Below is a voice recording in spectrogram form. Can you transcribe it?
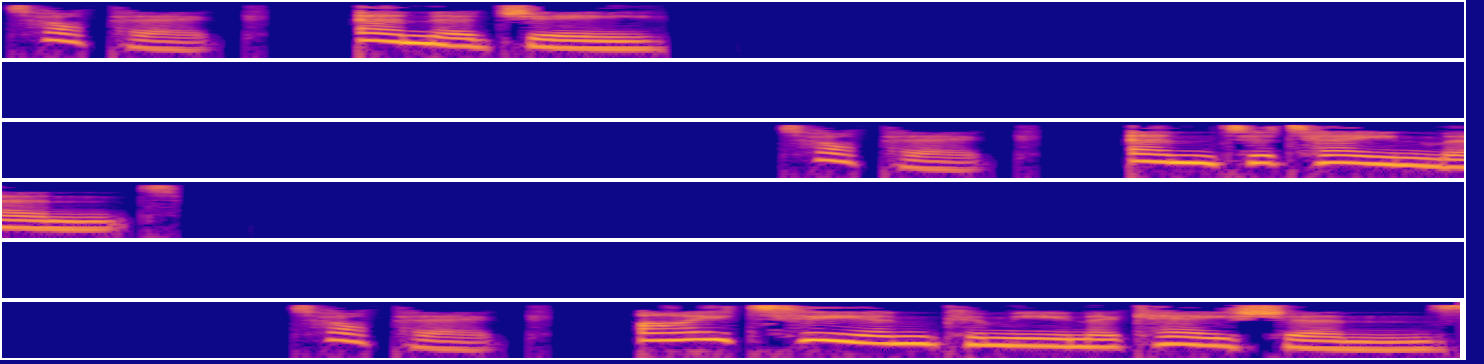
Topic: Energy. Topic: Entertainment Topic: IT and communications.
